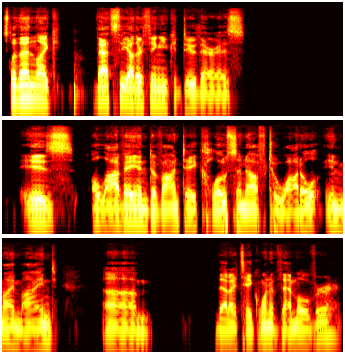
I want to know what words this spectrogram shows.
So then like that's the other thing you could do there is is Olave and DeVonta close enough to Waddle in my mind um that I take one of them over?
